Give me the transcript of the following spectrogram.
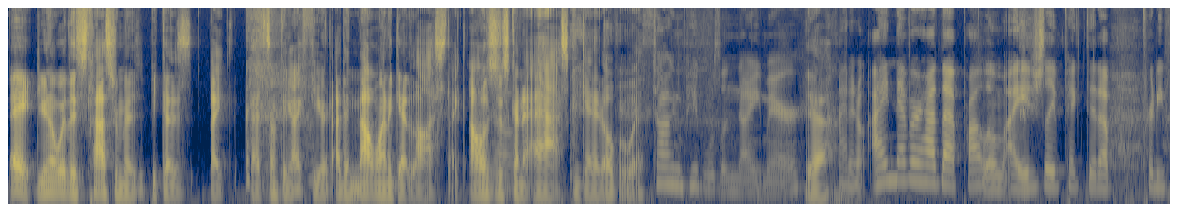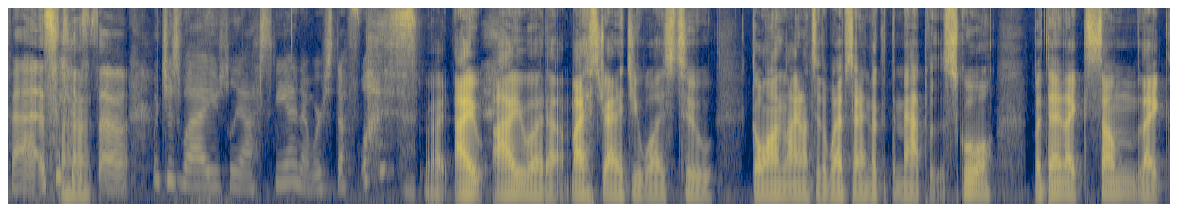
hey, do you know where this classroom is? Because like that's something I feared. I did not want to get lost. Like I was just gonna ask and get it over with. Talking to people was a nightmare. Yeah. I don't know. I never had that problem. I usually picked it up pretty fast. Uh-huh. so Which is why I usually ask Deanna where stuff was. Right. I I would uh, my strategy was to go online onto the website and look at the map of the school. But then like some like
